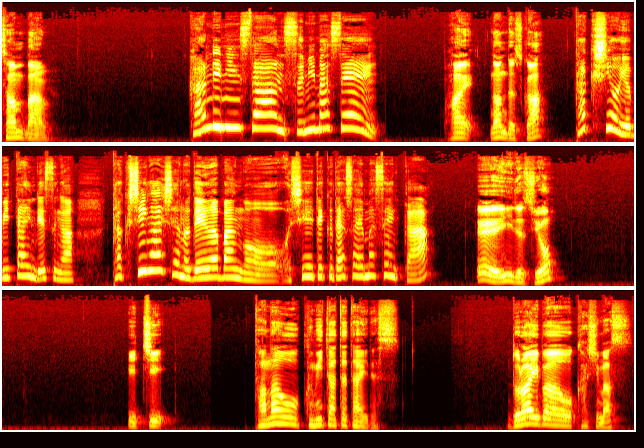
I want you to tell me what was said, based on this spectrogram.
3番。管理人さん、すみません。はい何ですか？タクシーを呼びたいんですが、タクシー会社の電話番号を教えてくださいませんか？ええいいですよ。1棚を組み立てたいです。ドライバーを貸します。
